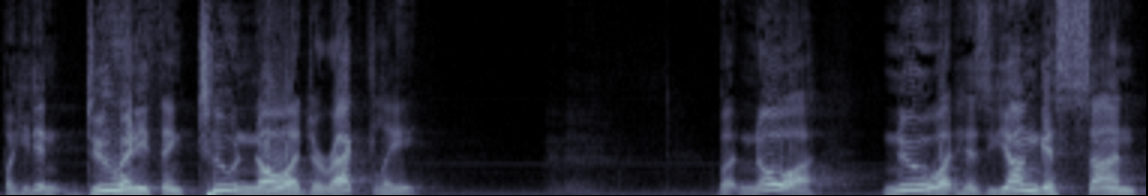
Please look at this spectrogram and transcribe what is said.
but he didn't do anything to Noah directly. But Noah knew what his youngest son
